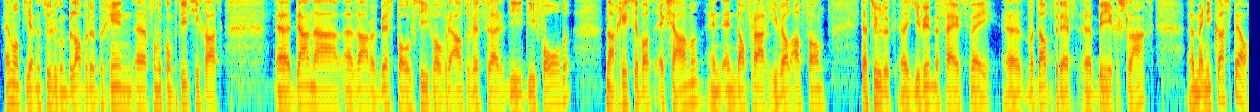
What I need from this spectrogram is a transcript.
Hè, want je hebt natuurlijk een blabberde begin uh, van de competitie gehad. Uh, daarna waren we best positief over de aantal wedstrijden die, die volgden. Nou, gisteren was het examen. En, en dan vraag je je wel af van... Ja, tuurlijk, je wint met 5-2. wat dat betreft ben je geslaagd. maar niet qua.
